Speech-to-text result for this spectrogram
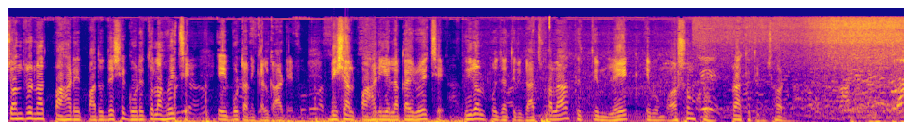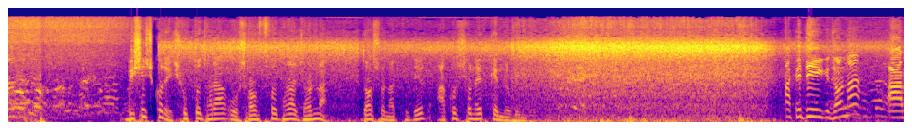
চন্দ্রনাথ পাহাড়ের পাদদেশে গড়ে তোলা হয়েছে এই বোটানিক্যাল গার্ডেন। বিশাল পাহাড়ি এলাকায় রয়েছে বিরল প্রজাতির গাছপালা, কৃত্রিম লেক এবং অসংখ্য প্রাকৃতিক ঝর্ণা। বিশেষ করে সুপ্তধারা ও সহস্রধারা ঝর্ণা দর্শনার্থীদের আকর্ষণের কেন্দ্রবিন্দু। প্রাকৃতিক ঝর্ণা। আর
